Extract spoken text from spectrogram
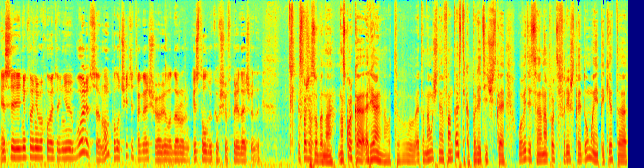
Если никто не выходит и не борется, ну, получите тогда еще велодорожек и столбиков еще в придачу. Да. Госпожа Зубина, насколько реально вот это научная фантастика политическая увидеть напротив Рижской думы и пикета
